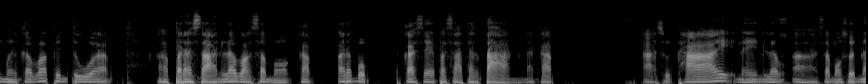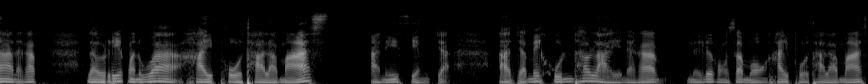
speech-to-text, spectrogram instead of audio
เหมือนกับว่าเป็นตัวประสานระหว่างสมองกับระบบ กระแสประสาทต่างๆนะครับสุดท้ายในสมองส่วนหน้านะครับ เราเรียกมันว่าไฮโพทาลามัสอันนี้เสียงจะอาจจะไม่คุ้นเท่าไหร่นะครับ ในเรื่องของสมองไฮโพทาลามัส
